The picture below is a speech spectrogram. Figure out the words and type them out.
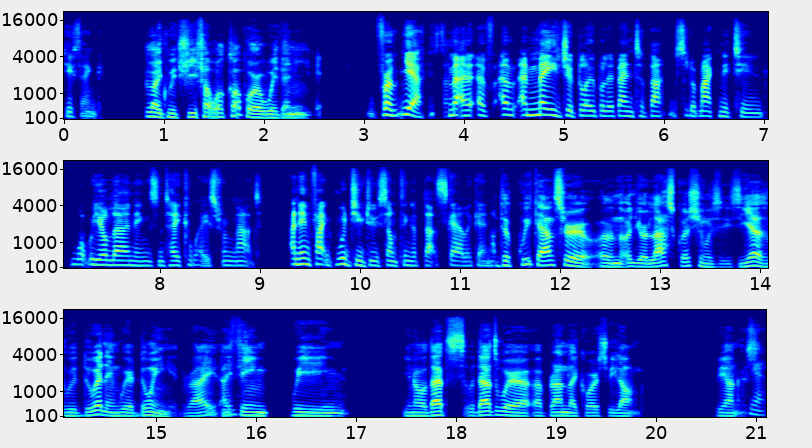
Do you think? Like with FIFA World Cup or with any? From yeah a, a, a, major global event of that sort of magnitude. What were your learnings and takeaways from that? And in fact would you do something of that scale again? The quick answer on, on your last question was is yes we do it and we're doing it right? Mm-hmm. i think we you know that's that's where a brand like ours belong to be honest yeah.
